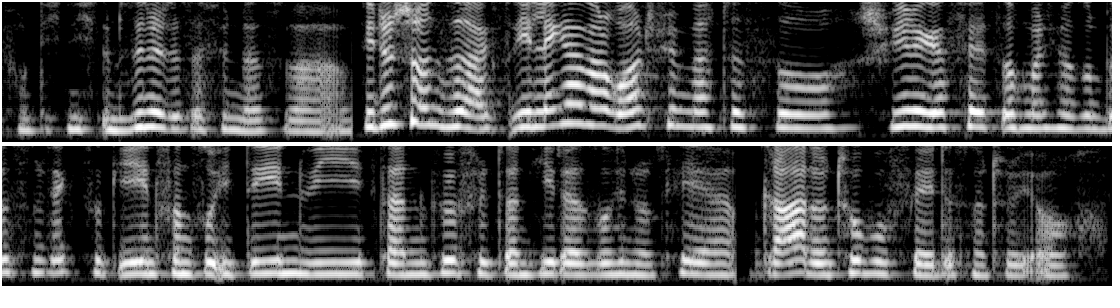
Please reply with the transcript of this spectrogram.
vermutlich nicht im Sinne des Erfinders war. Wie du schon sagst, je länger man Rollenspiel macht, desto schwieriger fällt es auch manchmal so ein bisschen wegzugehen von so Ideen wie, dann würfelt dann jeder so hin und her. Gerade Turbo Fate ist natürlich auch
